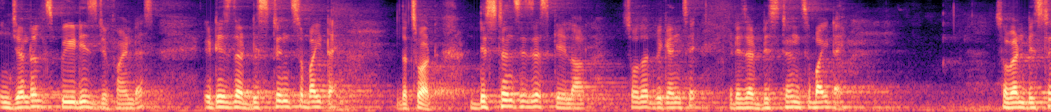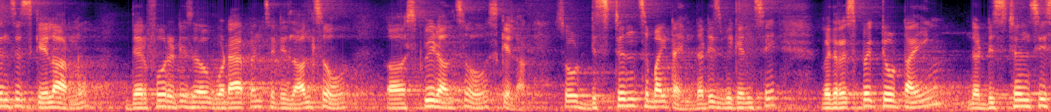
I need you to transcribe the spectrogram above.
in general speed is defined as it is the distance by time. That's what. Distance is a scalar so that we can say it is a distance by time. So when distance is scalar no therefore it is a what happens it is also uh, speed also scalar so distance by time that is we can say with respect to time the distance is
